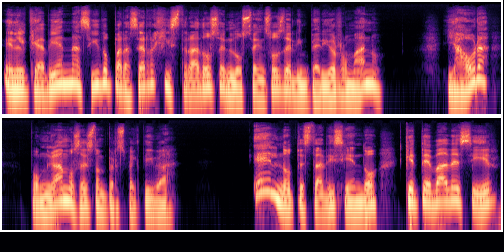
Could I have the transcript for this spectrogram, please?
en el que habían nacido para ser registrados en los censos del Imperio Romano. Y ahora, pongamos esto en perspectiva. Él no te está diciendo que te va a decir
